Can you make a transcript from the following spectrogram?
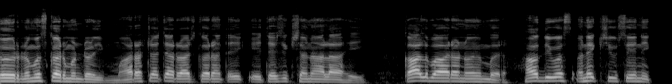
तर नमस्कार मंडळी महाराष्ट्राच्या राजकारणात एक ऐतिहासिक क्षण आला आहे. काल बारा नोव्हेंबर हा दिवस अनेक शिवसैनिक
